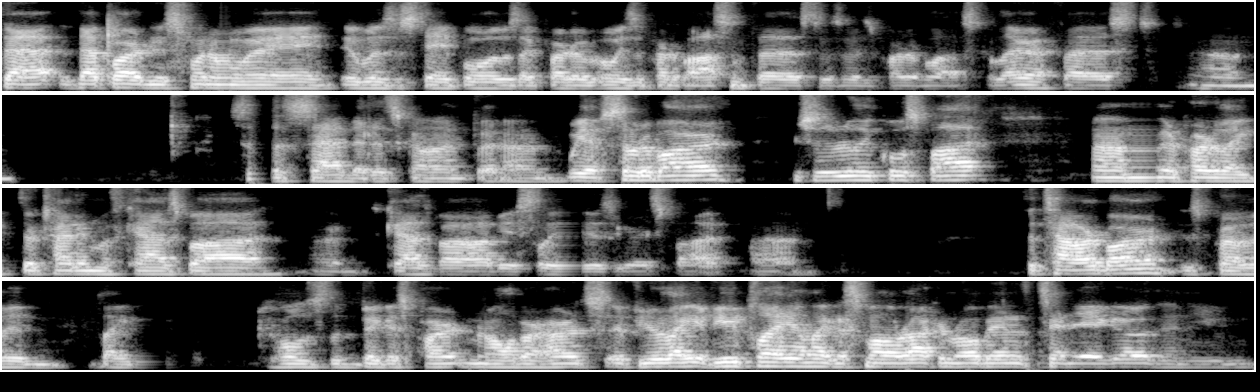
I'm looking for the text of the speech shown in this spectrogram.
that that bar just went away. It was a staple. It was like part of always a part of Awesome Fest. It was always a part of La Escalera Fest. Um, so it's sad that it's gone. But um, we have Soda Bar, which is a really cool spot. Um, they're part of like they're tied in with Casbah. Um, Casbah obviously is a great spot. Um, the Tower Bar is probably like holds the biggest part in all of our hearts. If you're like if you play in like a small rock and roll band in San Diego, then you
